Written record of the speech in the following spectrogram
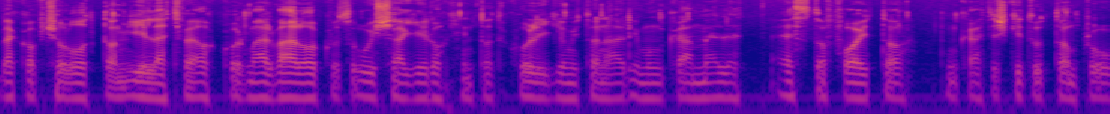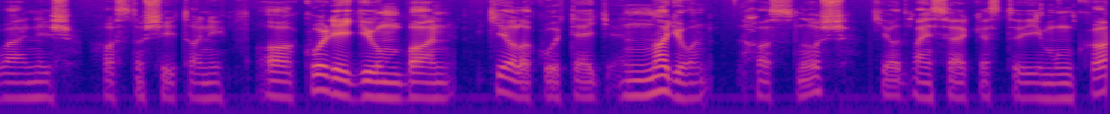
bekapcsolódtam, illetve akkor már vállalkozó újságíróként a kollégiumi tanári munkám mellett ezt a fajta munkát is ki tudtam próbálni és hasznosítani. A kollégiumban kialakult egy nagyon hasznos kiadványszerkesztői munka.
